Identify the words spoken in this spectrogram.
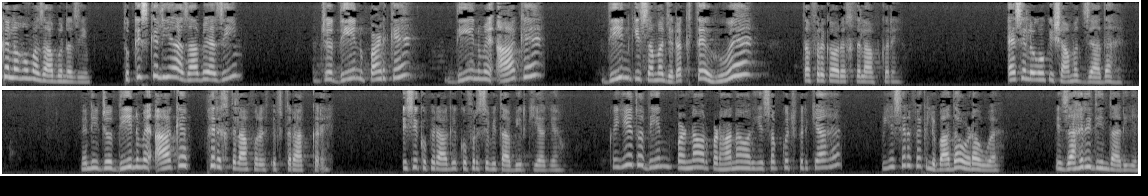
کا لہم عذاب نظیم تو کس کے لیے عذاب عظیم؟ جو دین پڑھ کے، دین میں آ کے، دین کی سمجھ رکھتے ہوئے تفرقہ اور اختلاف کریں۔ ایسے لوگوں کی شامت زیادہ ہے۔ یعنی جو دین میں آ کے پھر اختلاف اور افطراک کریں۔ اسی کو پھر آگے کفر سے بھی تعبیر کیا گیا۔ کہ یہ تو دین پڑھنا اور پڑھانا اور یہ سب کچھ پھر کیا ہے؟ یہ صرف ایک لبادہ اڑا ہوا ہے۔ یہ ظاہری دینداری ہے۔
